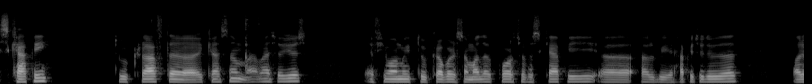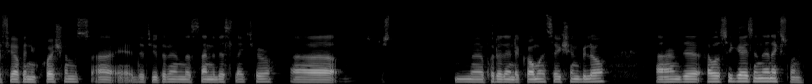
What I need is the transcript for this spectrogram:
Scapy to craft uh, custom messages. If you want me to cover some other parts of Scapy uh, I'll be happy to do that. Or if you have any questions uh, that you didn't understand in this lecture uh, just put it in the comment section below. And I will see you guys in the next one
